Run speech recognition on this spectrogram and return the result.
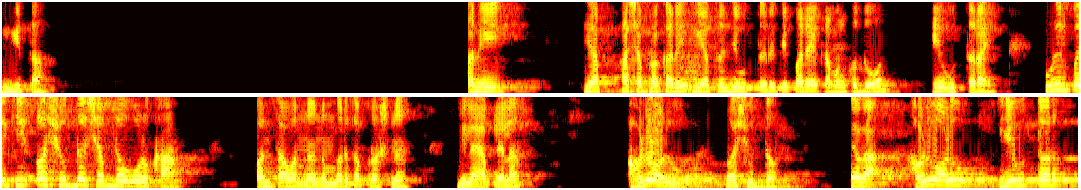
गीता. आणि या अशा प्रकारे याचं जे उत्तर आहे ते पर्याय क्रमांक दोन हे उत्तर आहे. पुढील पैकी अशुद्ध शब्द ओळखा. पंचावन्न नंबरचा प्रश्न दिलाय आपल्याला. हळूहळू अशुद्ध. बघा हळूहळू हे उत्तर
